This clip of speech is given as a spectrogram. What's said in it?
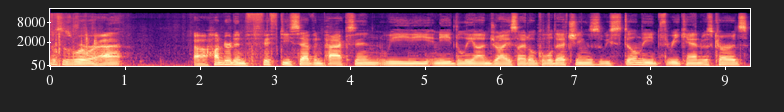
This is where we're at. 157 packs in. We need the Leon Draisaitl gold etchings. We still need three canvas cards.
